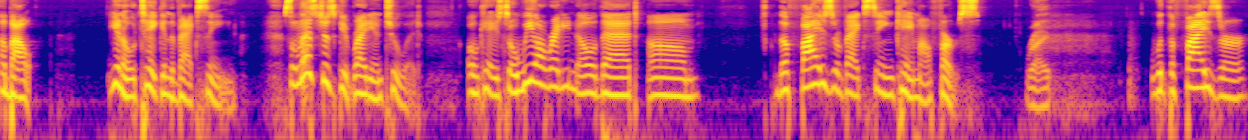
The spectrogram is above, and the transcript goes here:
about, you know, taking the vaccine. So let's just get right into it. Okay, so we already know that um, the Pfizer vaccine came out first. Right. With the Pfizer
